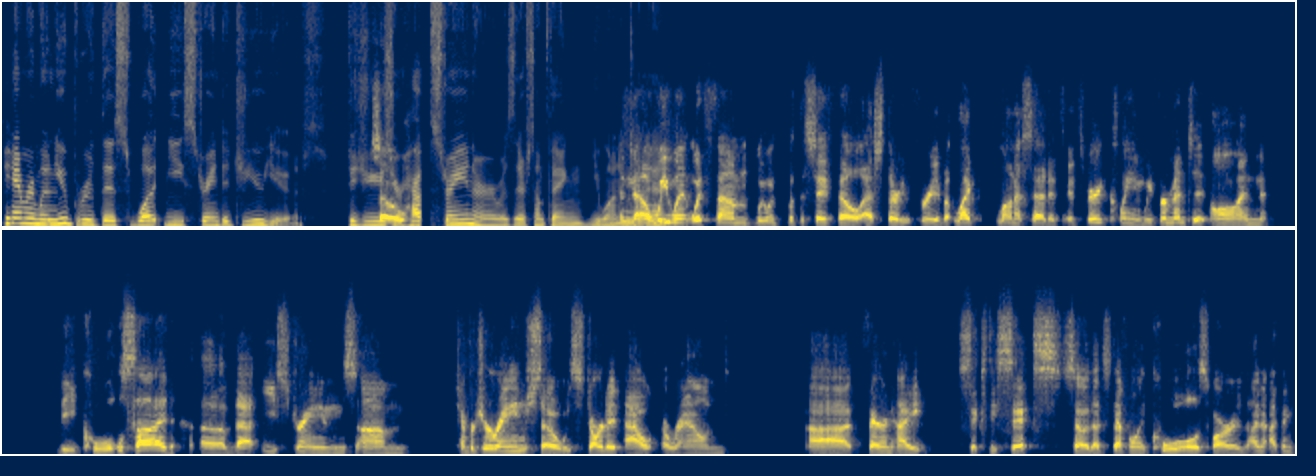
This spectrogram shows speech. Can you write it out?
Cameron, when you brewed this, what yeast strain did you use? Did you use your house strain, or was there something you wanted? To? No, we went with um, we went with the Safale S33. But like Lana said, it's it's very clean. We ferment it on the cool side of that yeast strain's um, temperature range. So we start it out around uh, Fahrenheit 66. So that's definitely cool as far as I, I think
